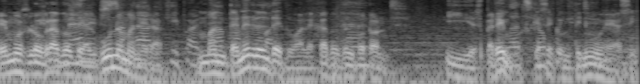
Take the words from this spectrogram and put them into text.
Hemos logrado de alguna manera mantener el dedo alejado del botón y esperemos que se continúe así.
